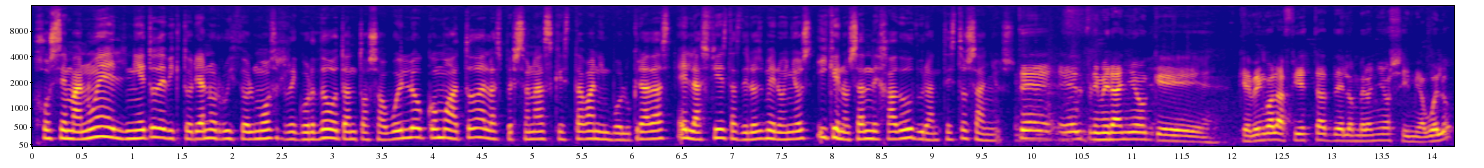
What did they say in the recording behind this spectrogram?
José Manuel, nieto de Victoriano Ruiz Olmos, recordó tanto a su abuelo como a todas las personas que estaban involucradas en las fiestas de los Meroños y que nos han dejado durante estos años. Este es el primer año que, que vengo a las fiestas de los Meroños sin mi abuelo.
